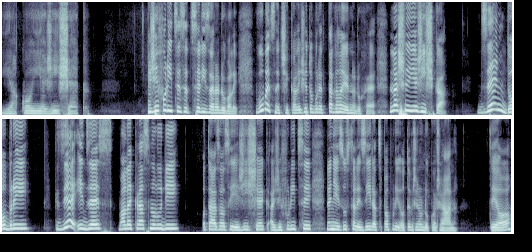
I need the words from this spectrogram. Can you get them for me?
jako Ježíšek. Žifulíci se celý zaradovali. Vůbec nečekali, že to bude takhle jednoduché. Našli Ježíška. Dzeň dobrý, kde idzes, malé krasnoludi? Otázal se Ježíšek a žifulíci na něj zůstali zírat s papulí otevřenou do kořán. Ty jo,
